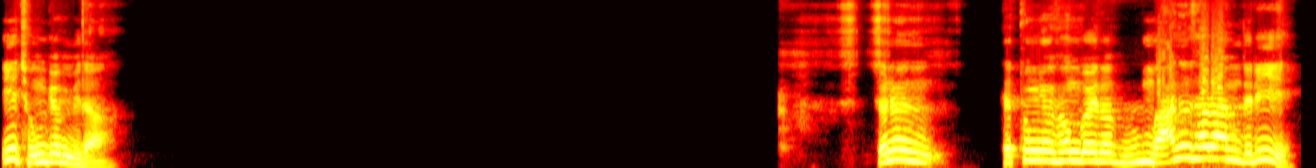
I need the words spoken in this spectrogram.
이게 종교입니다. 저는 대통령 선거에서 많은 사람들이,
